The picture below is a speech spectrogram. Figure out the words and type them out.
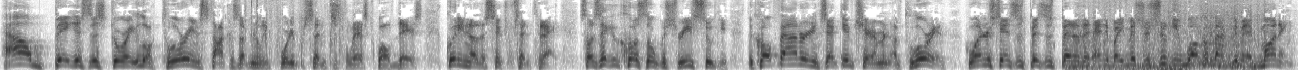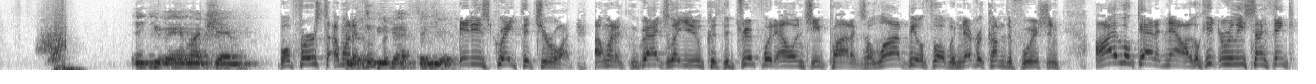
How big is this story? Look, Tellurian stock is up nearly 40% in just the last 12 days, including another 6% today. So let's take a close look at Charif Souki, the co-founder and executive chairman of Tellurian, who understands this business better than anybody. Mr. Souki, welcome back to Mad Money. Thank you very much, Jim. Well, first, I want to. to be back with you. It is great that you're on. I want to congratulate you because the Driftwood LNG products, a lot of people thought would never come to fruition. I look at it now. I look at your release and I think,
